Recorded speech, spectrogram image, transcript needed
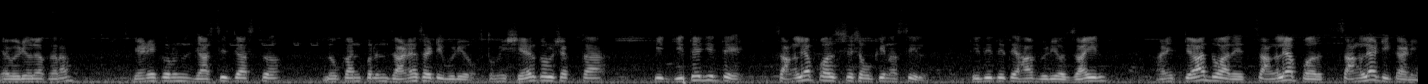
या व्हिडिओला करा. जेणेकरून जास्तीत जास्त लोकांपर्यंत जाण्यासाठी व्हिडिओ तुम्ही शेअर करू शकता की जिथे जिथे चांगल्या पर्सचे शौकीन असतील तिथे तिथे हा व्हिडिओ जाईल आणि त्याद्वारे चांगल्या पर्स चांगल्या ठिकाणी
